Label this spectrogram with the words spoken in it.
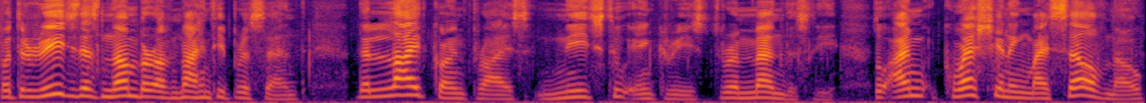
But to reach this number of 90%, the Litecoin price needs to increase tremendously. So I'm questioning myself now,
